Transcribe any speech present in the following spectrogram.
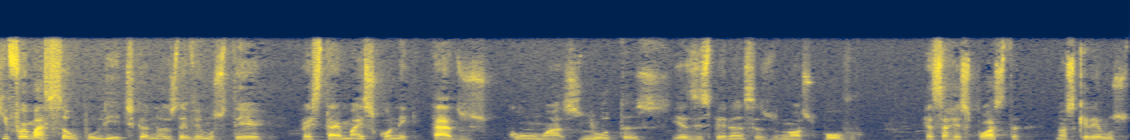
Que formação política nós devemos ter para estar mais conectados com as lutas e as esperanças do nosso povo? Essa resposta nós queremos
